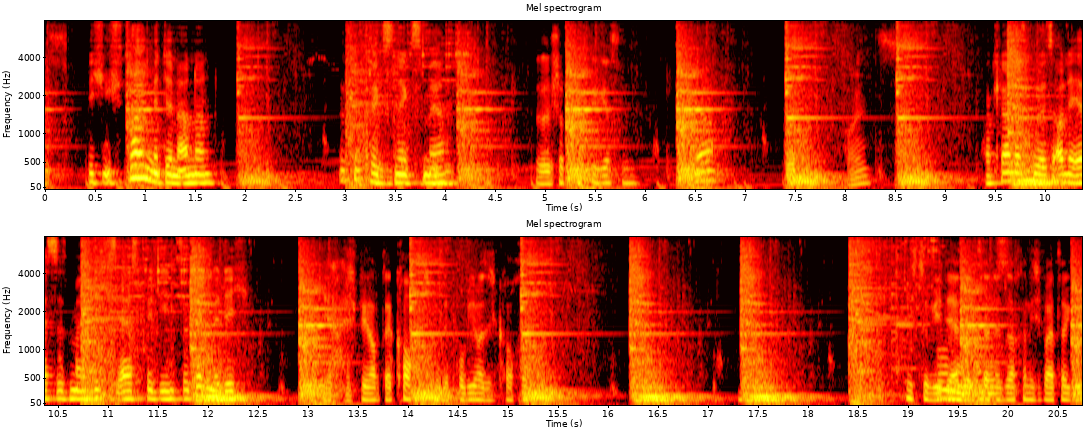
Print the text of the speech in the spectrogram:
ist. Ich, ich teile mit den anderen. Du kriegst nichts mehr. Ich hab nicht gegessen. Ja. Holz. War klar, dass du als allererstes mal dich erst bedienst. So kennen wir dich. Ja, ich bin auch der Koch. Ich ja probieren, was ich koche. Nicht so wie So der, der seine das. Sachen nicht weitergibt.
